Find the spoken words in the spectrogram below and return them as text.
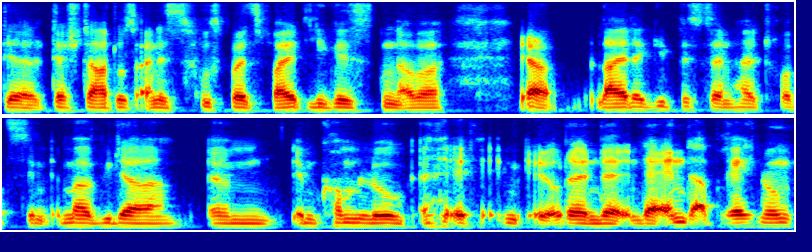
der, der Status eines Fußball-Zweitligisten. Aber ja, leider gibt es dann halt trotzdem immer wieder ähm, im Kommenlog äh, oder in der, in der Endabrechnung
